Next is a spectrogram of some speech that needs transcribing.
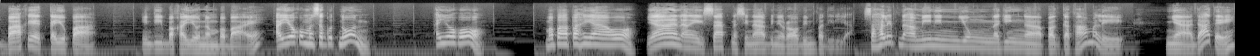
bakit kayo pa? Hindi ba kayo ng babae? Ayoko masagot noon. Ayoko. Mapapahiya ako. Yan ang exact na sinabi ni Robin Padilla. Sa halip na aminin yung naging uh, pagkakamali niya dati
